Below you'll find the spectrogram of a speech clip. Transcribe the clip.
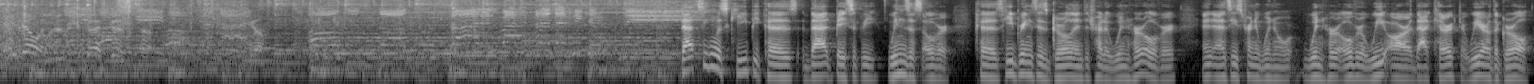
How you doing? Good, good. What's up? Here you go. That scene was key because that basically wins us over. Because he brings his girl in to try to win her over, and as he's trying to win her, win her over, we are that character. We are the girl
